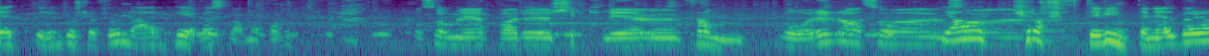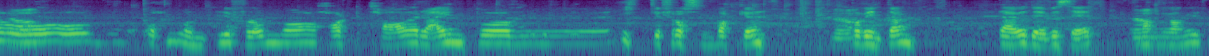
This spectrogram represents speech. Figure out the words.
rett rundt Oslofjorden, det er hele Østlandet oppover. Og så med et par skikkelige eh, flomvårer, da. Så, ja, så... kraftig vinternedbør ja. og, og, ordentlig flom og hardt hard regn på eh, ikke frossen bakke ja. på vinteren. Det er jo det vi ser mange ganger.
